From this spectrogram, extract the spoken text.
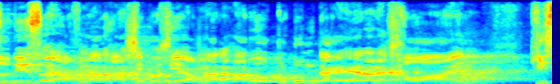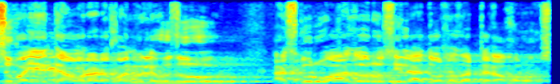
যদি সয় আপনার আশি বসি আপনার আরও কুটুম থাকে এরারে খাওয়াইন কিছু বাইতে আমরা এখন বলে হুজুর আজকুর ওয়াজও রসিলায় দশ হাজার টাকা খরচ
